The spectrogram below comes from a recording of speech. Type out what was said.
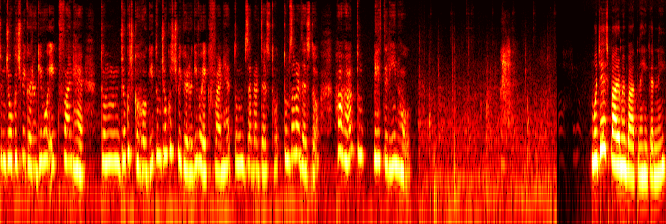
तुम जो कुछ भी करोगी वो एक फ़न है। तुम जो कुछ कहोगी तुम जो कुछ भी करोगी वो एक फ़न है। तुम ज़बरदस्त हो तुम ज़बरदस्त हो। हाँ हाँ तुम बेहतरीन हो। मुझे इस बारे में बात नहीं करनी।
